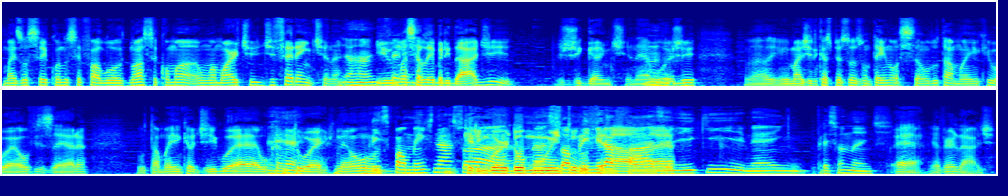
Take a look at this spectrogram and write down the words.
Mas você, quando você falou, nossa, como uma, uma morte diferente, né? Uhum, e diferente. uma celebridade gigante, né? Uhum. Hoje, ah, eu imagino que as pessoas não têm noção do tamanho que o Elvis era o tamanho que eu digo é o cantor, não Principalmente na sua, que ele engordou na muito sua primeira final, fase né? ali, que né, impressionante. É, é verdade.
